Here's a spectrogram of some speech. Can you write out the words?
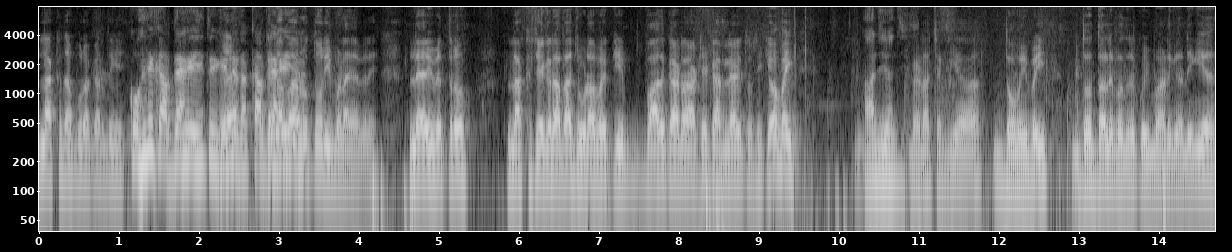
ਲੱਖ ਦਾ ਪੂਰਾ ਕਰ ਦਈਏ। ਕੋਈ ਨਹੀਂ ਕਰ ਦਿਆਂਗੇ ਜੀ ਤੁਸੀਂ ਕਹਿੰਦੇ ਤਾਂ ਕਰ ਦਿਆਂਗੇ ਬਾਹਰ ਜੀ। ਨੂੰ ਤੋਰੀ ਬਣਾਇਆ ਵੀਰੇ। ਲੈ ਵੀ ਮਿੱਤਰੋ ਲੱਖ ਚੇ ਕਰਾਤਾ ਜੋੜਾ ਬਾਈ ਕੀ ਬਾਅਦ ਘਾਟ ਆ ਕੇ ਕਰ ਲਿਆ ਜੀ ਤੁਸੀਂ। ਕਿਉਂ ਬਾਈ? ਹਾਂਜੀ ਹਾਂਜੀ। ਬੈੜਾ ਚੰਗੀਆਂ ਦੋਵੇਂ ਬਈ। ਦੁੱਧ ਵਾਲੇ ਬੰਦੇ ਨੂੰ ਕੋਈ ਮਾੜੀਆਂ ਨਹੀਂ ਗੀਆਂ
